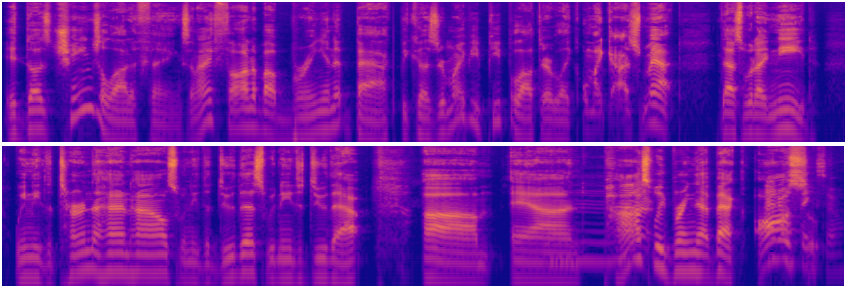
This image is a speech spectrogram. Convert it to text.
it does change a lot of things. And I thought about bringing it back because there might be people out there like, oh my gosh, Matt, that's what I need. We need to turn the hen house. We need to do this. We need to do that. Um, and possibly bring that back. Also, I don't think so.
